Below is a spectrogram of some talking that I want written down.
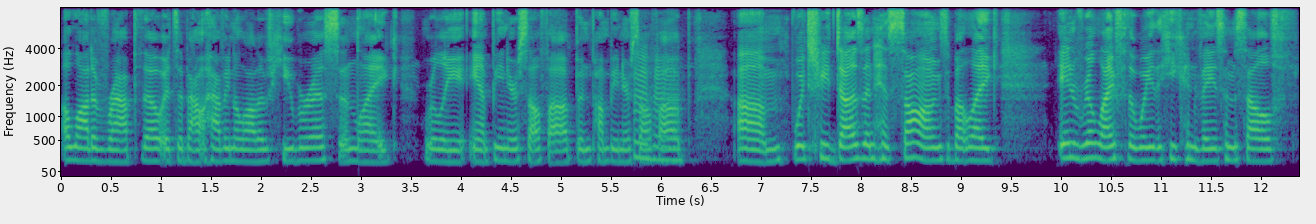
a lot of rap though, it's about having a lot of hubris and like really amping yourself up and pumping yourself up. Um, which he does in his songs, but like in real life the way that he conveys himself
